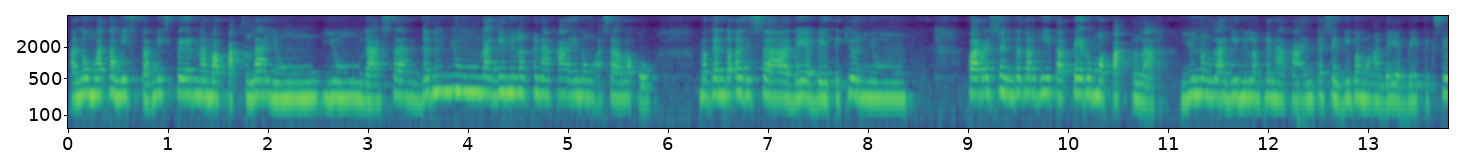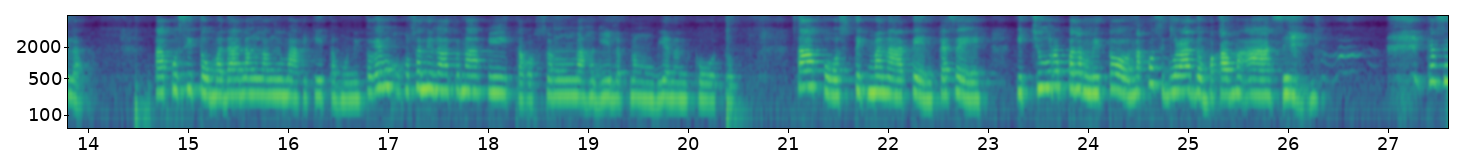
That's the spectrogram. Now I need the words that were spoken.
ano matamis-tamis pero na mapakla yung yung lasa. Ganun yung lagi nilang kinakain ng asawa ko. Maganda kasi sa diabetic yun yung para siyang dalang hita pero mapakla. Yun ang lagi nilang kinakain kasi di ba mga diabetic sila. Tapos ito, madalang lang yung makikita mo nito. Ewan ko kung saan nila ito nakita ko. Saan nahagilap ng biyanan ko to. Tapos, tikman natin. Kasi, itsura pa lang nito. Nako, sigurado, baka maasim. kasi,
